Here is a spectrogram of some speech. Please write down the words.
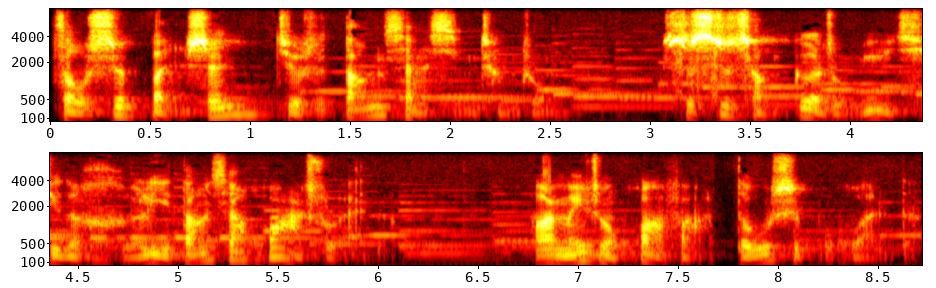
走势本身就是当下形成中，是市场各种预期的合力当下画出来的，而每种画法都是不换的，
